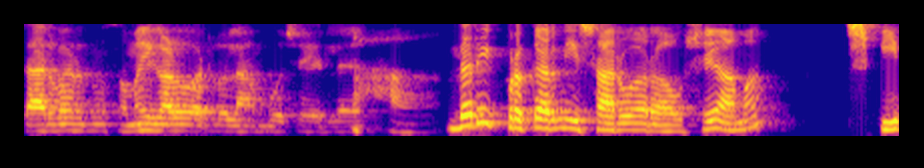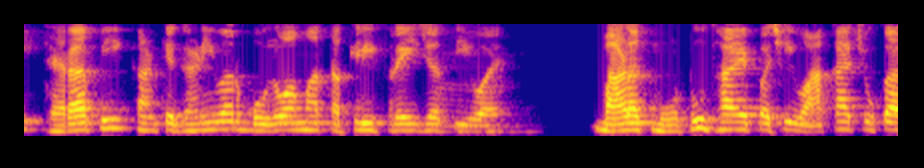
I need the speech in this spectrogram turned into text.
સારવારનો સમયગાળો આટલો લાંબો છે એટલે હા. દરેક પ્રકારની સારવાર આવશે. આમાં સ્પીચ થેરાપી, કારણ કે ઘણીવાર બોલવામાં તકલીફ રહી જતી હોય. બાળક મોટું થાય, પછી વાંકા ચૂકા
